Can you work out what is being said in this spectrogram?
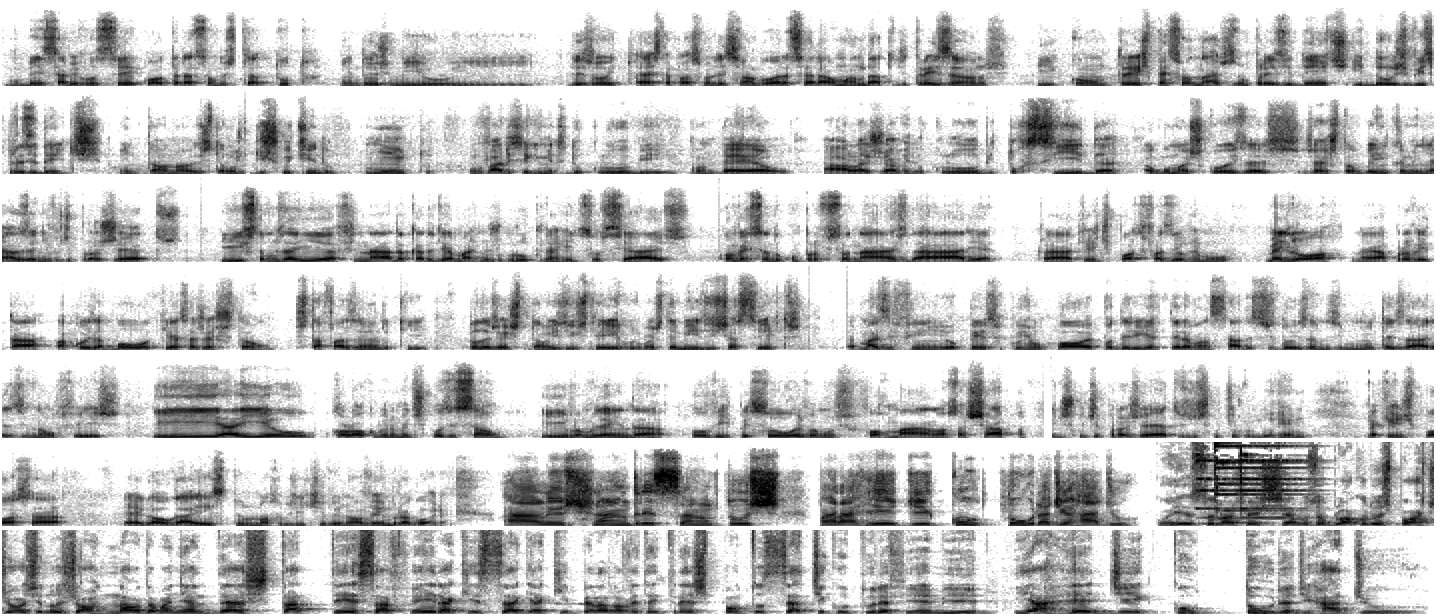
como bem sabe você, com a alteração do estatuto em 2018, esta próxima eleição agora será um mandato de três anos e com três personagens, um presidente e dois vice-presidentes. Então nós estamos discutindo muito com vários segmentos do clube, com Del, a ala jovem do clube, torcida. Algumas coisas já estão bem encaminhadas a nível de projetos. E estamos aí afinados a cada dia mais nos grupos, nas redes sociais, conversando com profissionais da área para que a gente possa fazer o remo melhor, né? aproveitar a coisa boa que essa gestão está fazendo, que toda gestão existe erros, mas também existe acertos. Mas enfim, eu penso que o Remo poderia ter avançado esses dois anos em muitas áreas e não fez. E aí eu coloco meu nome à disposição e vamos ainda ouvir pessoas, vamos formar a nossa chapa, discutir projetos, discutir o Clube do Remo, para que a gente possa é, galgar êxito no nosso objetivo em novembro agora. Alexandre Santos para a Rede Cultura de Rádio. Com isso, nós fechamos o bloco do esporte hoje no Jornal da Manhã desta terça-feira, que segue aqui pela 93.7 Cultura FM e a Rede Cultura de Rádio.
